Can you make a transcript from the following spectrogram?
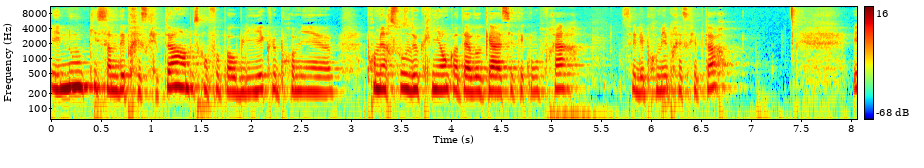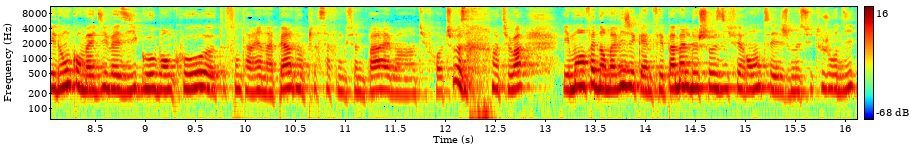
et nous qui sommes des prescripteurs hein, parce qu'on faut pas oublier que le premier, première source de clients quand tu es avocat c'est tes confrères, c'est les premiers prescripteurs. Et donc on m'a dit vas-y go banco, euh, de toute façon t'as rien à perdre, au pire ça fonctionne pas, et ben tu feras autre chose, tu vois. Et moi en fait dans ma vie j'ai quand même fait pas mal de choses différentes et je me suis toujours dit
